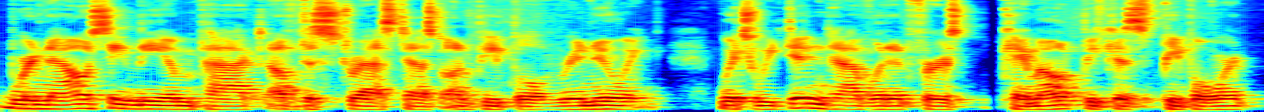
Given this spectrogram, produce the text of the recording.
we're now seeing the impact of the stress test on people renewing, which we didn't have when it first came out because people weren't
